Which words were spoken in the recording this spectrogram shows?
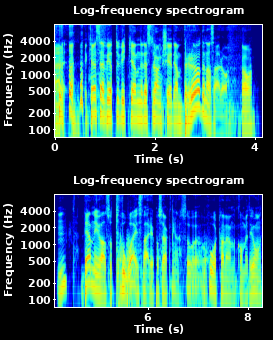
Äh, kan jag säga, vet du vilken restaurangkedjan Brödernas är då? Ja. Mm. Den är ju alltså tvåa i Sverige på sökningar. Så hårt har den kommit igång.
